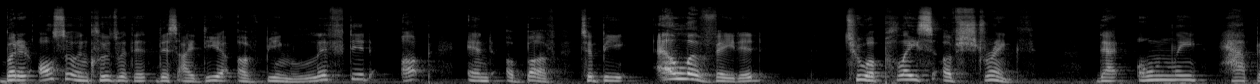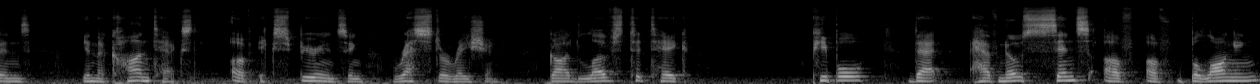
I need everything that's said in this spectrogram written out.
but it also includes with it this idea of being lifted up and above, to be elevated to a place of strength that only happens in the context of experiencing restoration. God loves to take people that have no sense of, of belonging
